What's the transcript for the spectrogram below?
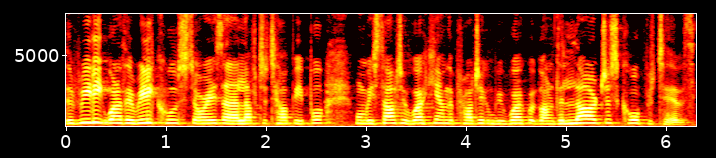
The really, one of the really cool stories that I love to tell people, when we started working on the project and we worked with one of the largest cooperatives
